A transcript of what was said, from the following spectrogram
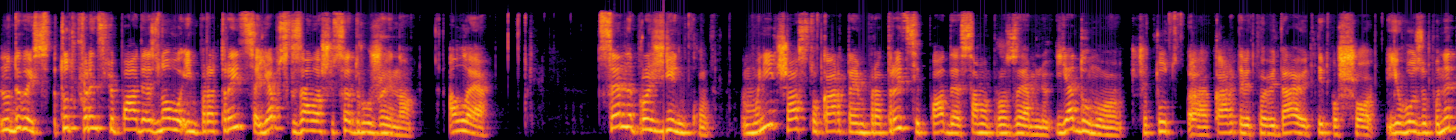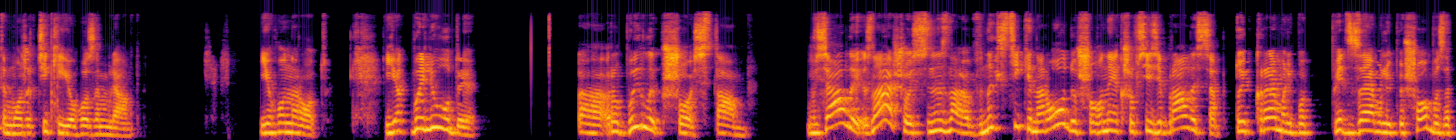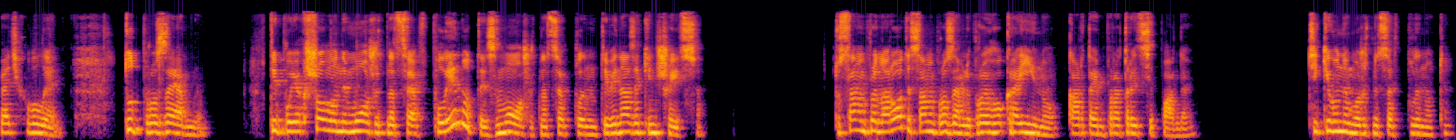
Ну, дивись, тут, в принципі, падає знову імператриця. Я б сказала, що це дружина. Але це не про жінку. Мені часто карта імператриці падає саме про землю. Я думаю, що тут е, карти відповідають, типу, що його зупинити може тільки його земля, його народ. Якби люди е, робили б щось там, взяли, знаєш, щось, не знаю, в них стільки народу, що вони, якщо всі зібралися, той Кремль би під землю пішов би за 5 хвилин. Тут про землю. Типу, якщо вони можуть на це вплинути, зможуть на це вплинути, війна закінчиться. То саме про народ і саме про землю, про його країну карта імператриці падає. Тільки вони можуть на це вплинути.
